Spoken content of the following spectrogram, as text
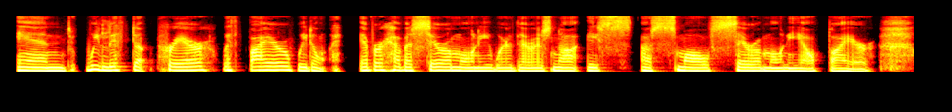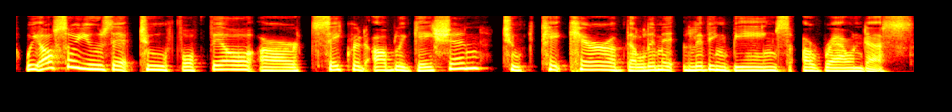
And we lift up prayer with fire. We don't ever have a ceremony where there is not a, a small ceremonial fire. We also use it to fulfill our sacred obligation to take care of the limit, living beings around us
